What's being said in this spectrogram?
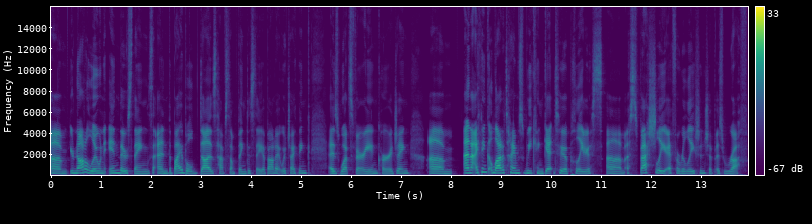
um, you're not alone in those things. And the Bible does have something to say about it, which I think is what's very encouraging. Um, and I think a lot of times we can get to a place, um, especially if a relationship is rough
